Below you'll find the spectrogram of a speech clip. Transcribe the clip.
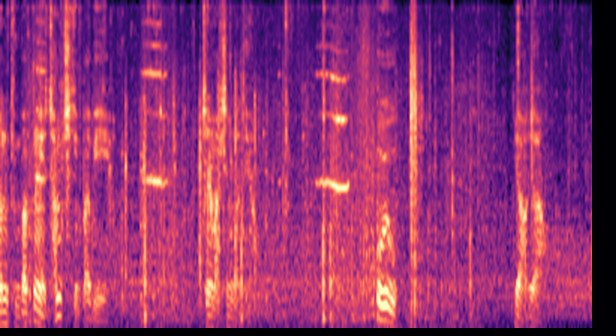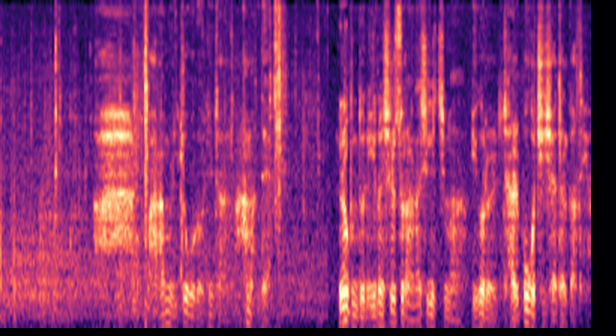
저는 김밥 중에 참치김밥이 제일 맛있는 것 같아요 어유 야, 야. 아, 바람을 이쪽으로 진짜 하면 안 돼. 여러분들은 이런 실수를 안 하시겠지만, 이거를 잘 보고 치셔야 될 것 같아요.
